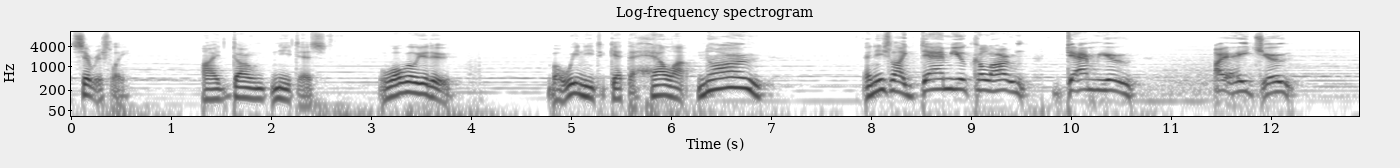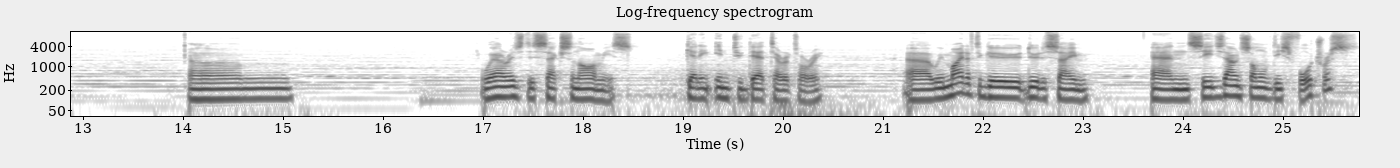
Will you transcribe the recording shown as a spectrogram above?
Seriously. I don't need this. What will you do? But we need to get the hell out. No! And he's like, damn you, Cologne! Damn you! I hate you! Um... Where is the Saxon armies? Getting into their territory. Uh, we might have to go do the same. And siege down some of these fortresses.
